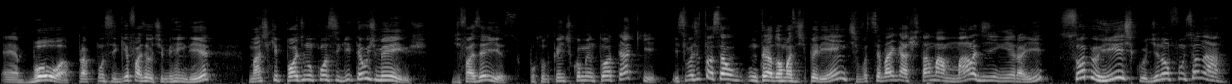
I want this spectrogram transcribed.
é, boa para conseguir fazer o time render, mas que pode não conseguir ter os meios de fazer isso, por tudo que a gente comentou até aqui. E se você trouxer um treinador mais experiente, você vai gastar uma mala de dinheiro aí, sob o risco de não funcionar.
